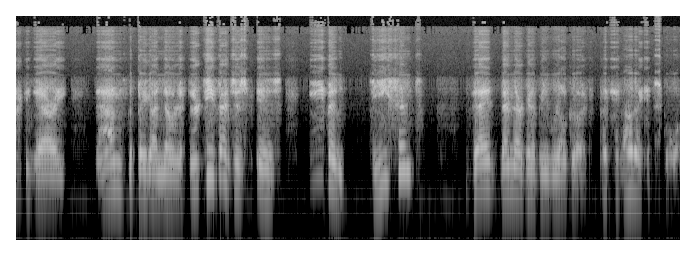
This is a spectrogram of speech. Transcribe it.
secondary. That is the big unknown. If their defense is, is even decent, then then they're going to be real good because you know they can score.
